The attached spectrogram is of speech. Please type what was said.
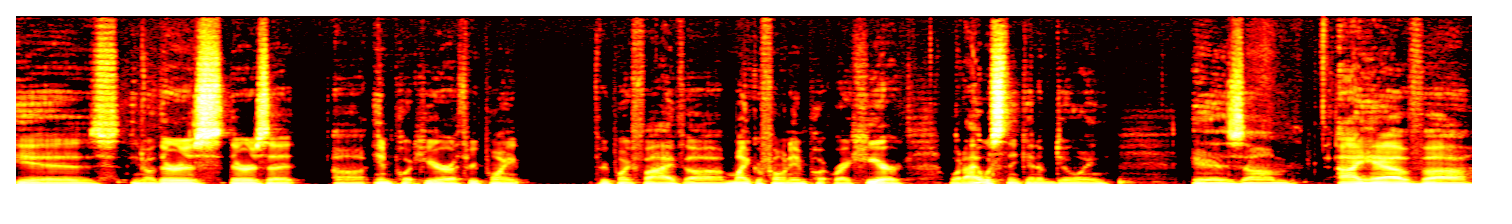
is, you know, there's there's a uh, input here, a 3.3.5 uh, microphone input right here. What I was thinking of doing is um, I have uh,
